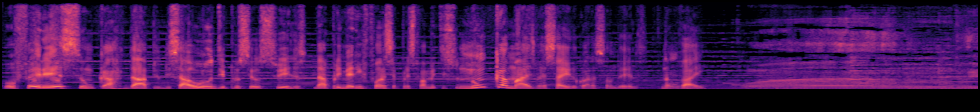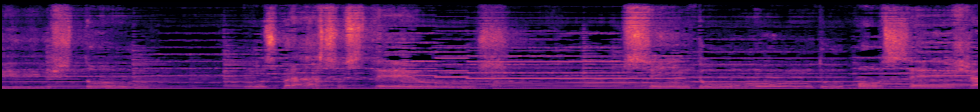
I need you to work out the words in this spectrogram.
Ofereçam um cardápio de saúde para os seus filhos, na primeira infância principalmente. Isso nunca mais vai sair do coração deles. Não vai. Quando estou nos braços teus, sinto o mundo bocejar.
